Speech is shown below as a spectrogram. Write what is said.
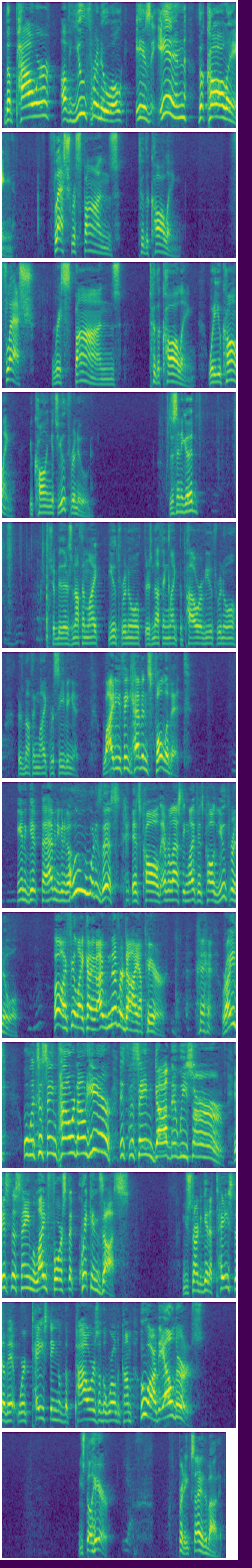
The power of youth renewal is in the calling. Flesh responds to the calling flesh responds to the calling. What are you calling? You're calling its youth renewed. Is this any good? Should be there's nothing like youth renewal. There's nothing like the power of youth renewal. There's nothing like receiving it. Why do you think heaven's full of it? You're gonna get to heaven you're gonna go whoo what is this? It's called everlasting life. It's called youth renewal. Mm-hmm. Oh I feel like I, I would never die up here. Right well it's the same power down here. It's the same God that we serve. It's the same life force that quickens us. And you start to get a taste of it. We're tasting of the powers of the world to come. Who are the elders? You still here? Yes. Pretty excited about it.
